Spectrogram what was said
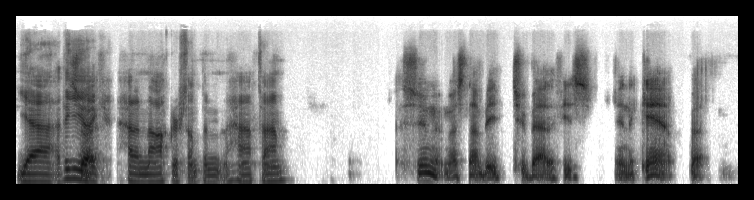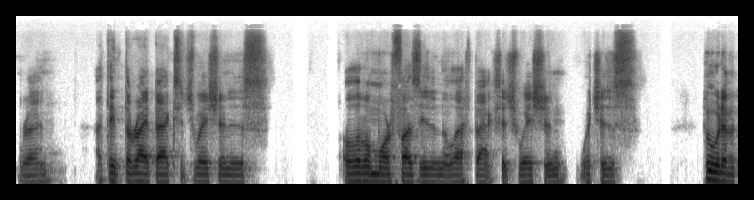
Yeah, I think he So- like had a knock or something at halftime. Assume it must not be too bad if he's in the camp, but Right. I think the right back situation is a little more fuzzy than the left back situation, which is who would have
